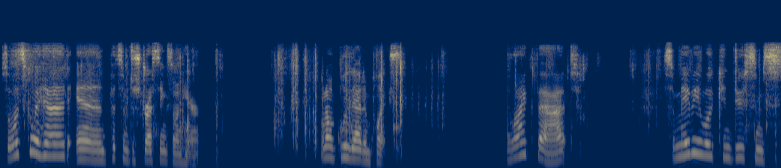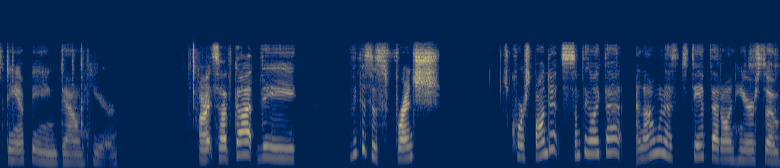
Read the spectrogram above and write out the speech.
So let's go ahead and put some distress inks on here. And I'll glue that in place. I like that. So maybe we can do some stamping down here. All right, so I've got the, I think this is French correspondence, something like that. And I want to stamp that on here so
